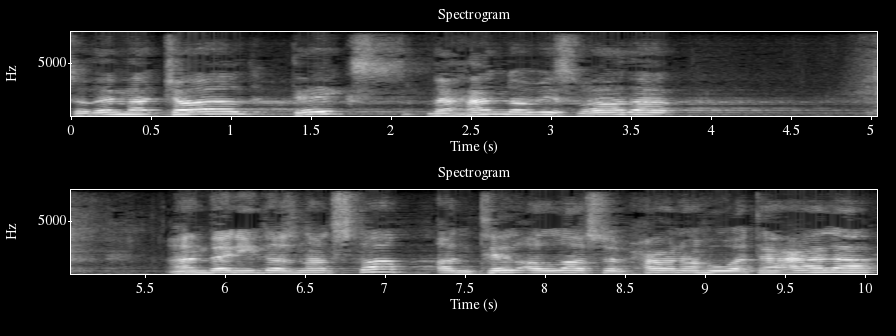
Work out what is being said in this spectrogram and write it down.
So then that child takes the hand of his father and then he does not stop until Allah subhanahu wa ta'ala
